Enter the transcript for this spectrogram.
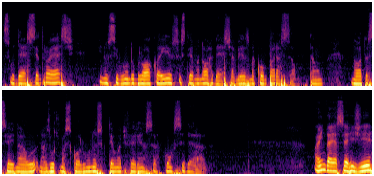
Sudeste Centro-Oeste e no segundo bloco aí o sistema Nordeste, a mesma comparação. Então, nota-se aí na, nas últimas colunas que tem uma diferença considerável. Ainda a SRG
